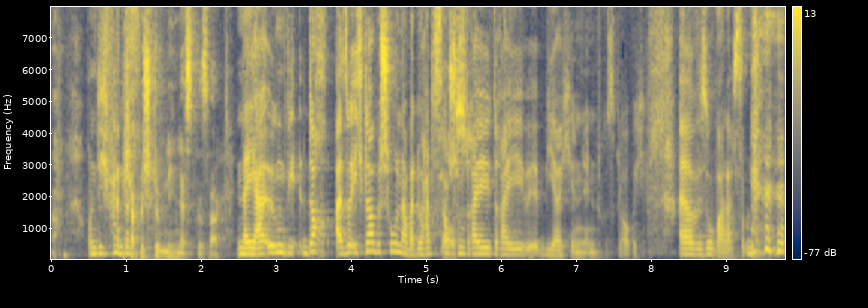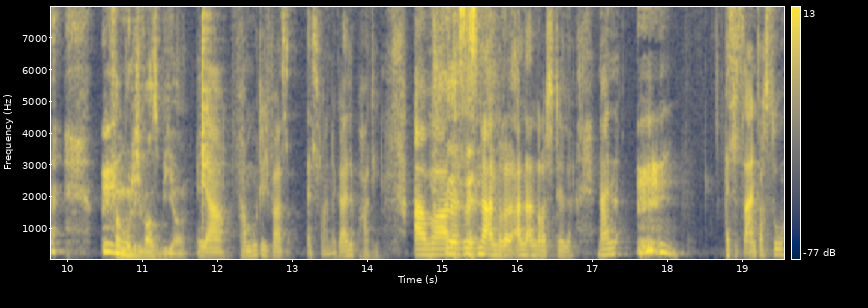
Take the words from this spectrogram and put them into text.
Und ich fand ich das... Ich habe bestimmt nicht Nest gesagt. Naja, irgendwie, doch, also ich glaube schon, aber du hattest Haus. auch schon drei, drei äh, Bierchen intus, glaube ich. Äh, so war das. vermutlich war es Bier. Ja, vermutlich war es, es war eine geile Party. Aber das ist eine andere, an anderer Stelle. Nein, es ist einfach so,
